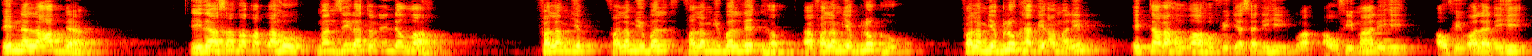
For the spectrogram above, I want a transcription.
"Innal 'abda idza sabaqat lahu manzilatun indallah falam yub, falam yubal falam yuballigh falam yablughu falam yablugha bi amalin ibtalahu Allah fi jasadihi wa au fi malihi au fi waladihi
